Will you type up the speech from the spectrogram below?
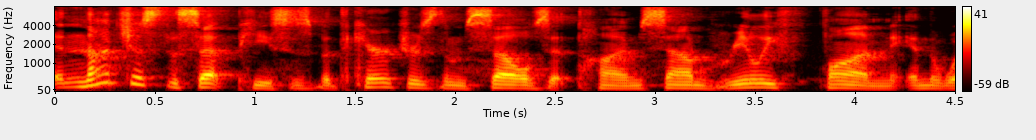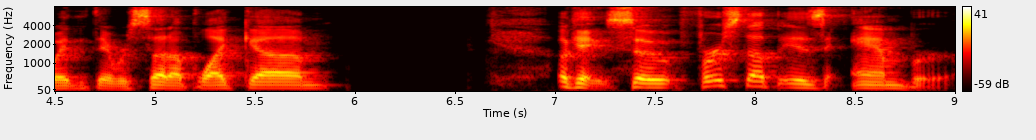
not just the set pieces, but the characters themselves at times sound really fun in the way that they were set up. Like, um, okay, so first up is Amber,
